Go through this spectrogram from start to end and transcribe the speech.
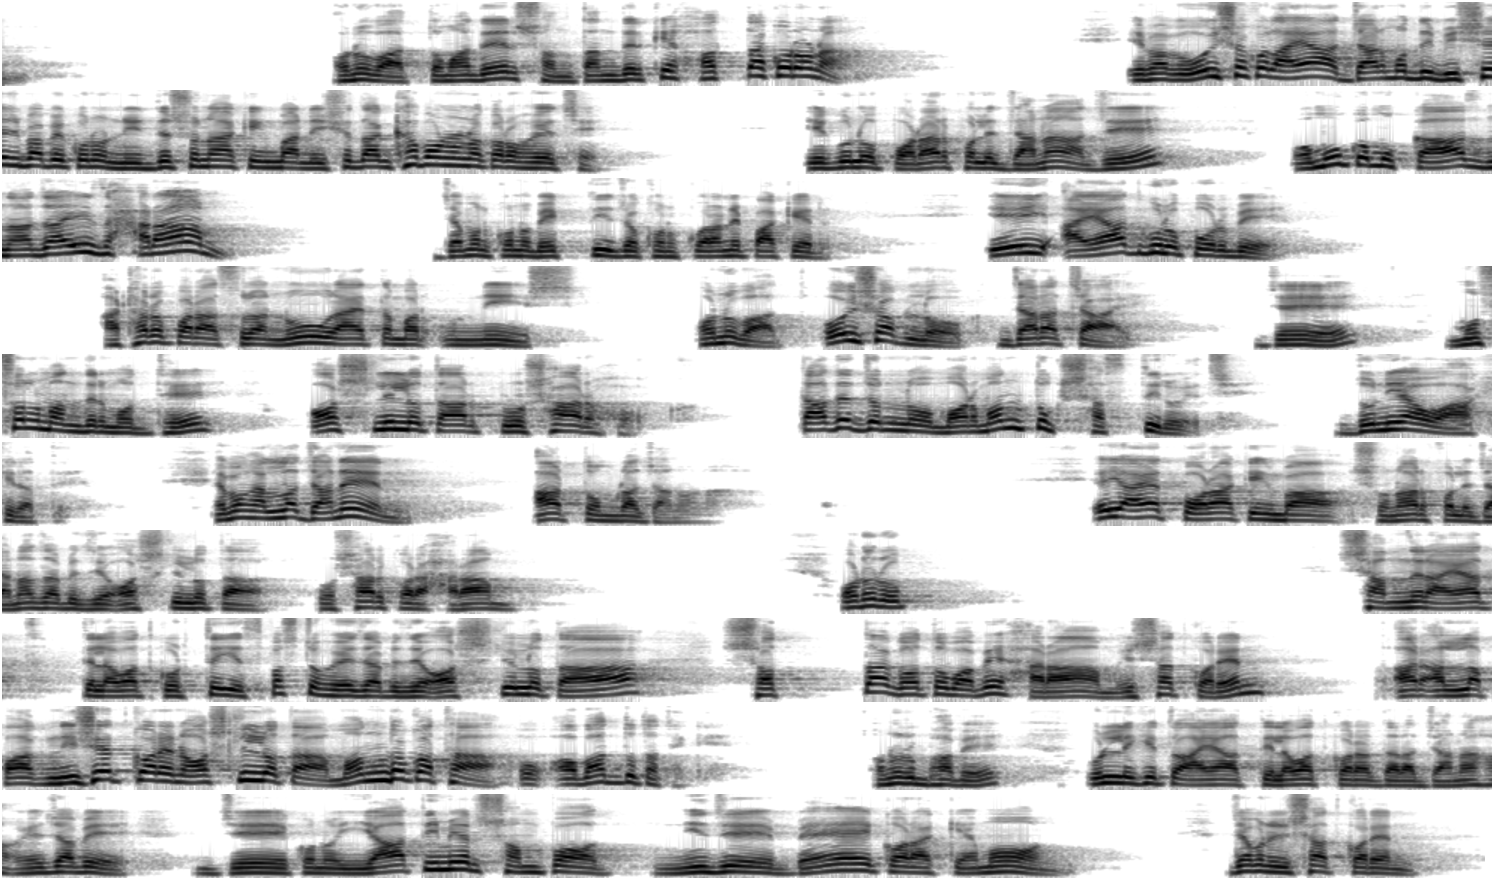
অনুবাদ, তোমাদের সন্তানদেরকে হত্যা করো না। এভাবে ওই সকল আয়াত, যার মধ্যে বিশেষভাবে কোনো নির্দেশনা কিংবা নিষেধাজ্ঞা বর্ণনা করা হয়েছে, এগুলো পড়ার ফলে জানা যে, অমুক অমুক কাজ নাজাইজ হারাম। যেমন কোনো ব্যক্তি যখন কোরআনে পাকের এই আয়াতগুলো পড়বে, আঠারো পারা সুরা নূর, আয়াত নম্বর উনিশ, অনুবাদ ওই সব লোক যারা চায় যে মুসলমানদের মধ্যে অশ্লীলতার প্রসার হোক, তাদের জন্য মর্মান্তুক শাস্তি রয়েছে দুনিয়া ও আখিরাতে। এবং আল্লাহ জানেন, আর তোমরা জানো না। এই আয়াত পড়া কিংবা শোনার ফলে জানা যাবে যে অশ্লীলতা প্রসার করা হারাম। অনুরূপ, সামনের আয়াত তেলাওয়াত করতেই স্পষ্ট হয়ে যাবে যে অশ্লীলতা সত্তাগতভাবে হারাম। ইরশাদ করেন, আর আল্লাহ পাক নিষেধ করেন অশ্লীলতা, মন্দ কথা ও অবাধ্যতা থেকে। অনুরূপভাবে উল্লিখিত আয়াত তেলাওয়াত করার দ্বারা জানা হয়ে যাবে যে কোনো ইয়াতিমের সম্পদ নিজে ব্যয় করা কেমন। যেমন ইরশাদ করেন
